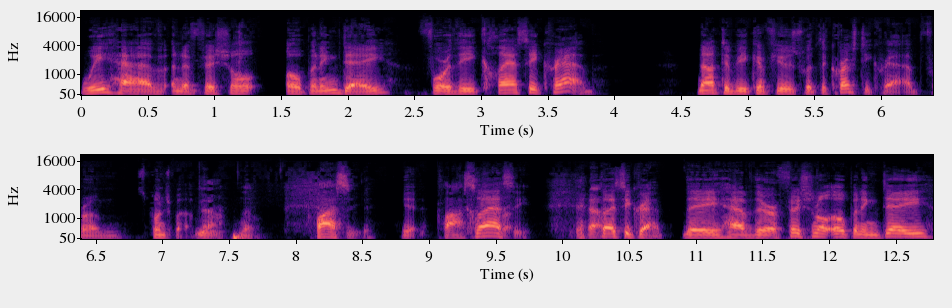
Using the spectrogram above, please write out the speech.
We have an official opening day for the Classy Crab, not to be confused with the Krusty Krab from SpongeBob. No. no, Classy. Yeah. Classy. Classy. Yeah. Classy Crab. They have their official opening day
